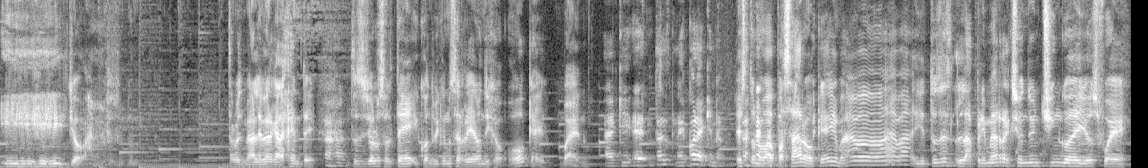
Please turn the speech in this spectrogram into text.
Y yo, ah, pues, tal vez me vale verga la gente. ajá. Entonces yo lo solté y cuando vi que no se rieron dije, ok, bueno, Aquí, eh, entonces, mejor aquí no. esto no va a pasar, ok, va, va, va, va. Y entonces la primera reacción de un chingo de ellos fue,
